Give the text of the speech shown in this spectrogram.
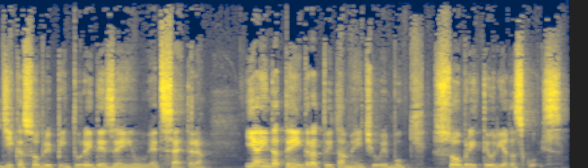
dicas sobre pintura e desenho, etc. E ainda tem gratuitamente o e-book sobre teoria das cores.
